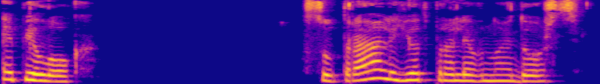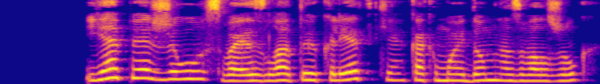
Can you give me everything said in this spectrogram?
Эпилог. С утра льет проливной дождь. Я опять живу в своей золотой клетке, как мой дом назвал Жук.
